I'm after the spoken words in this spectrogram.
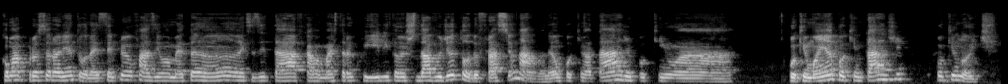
como a professora orientou, né? Sempre eu fazia uma meta antes e tal, ficava mais tranquila, então eu estudava o dia todo, eu fracionava, né? Um pouquinho à tarde, um pouquinho a. Um pouquinho manhã, um pouquinho tarde, um pouquinho noite.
